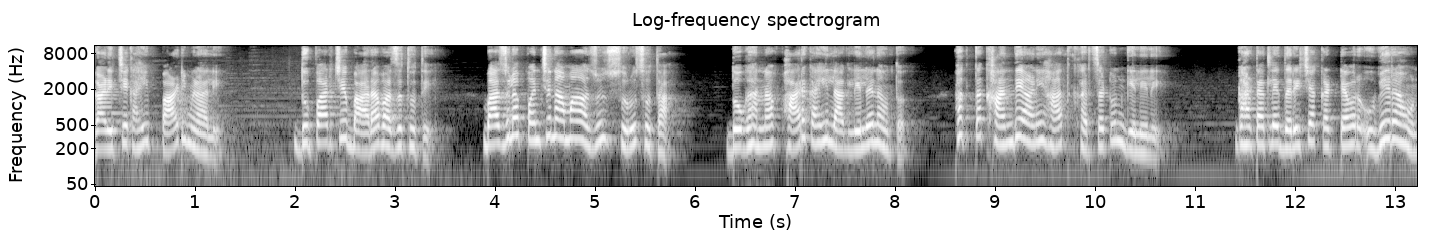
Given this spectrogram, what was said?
गाडीचे काही पार्ट मिळाले. दुपारचे बारा वाजत होते. बाजूला पंचनामा अजून सुरूच होता. दोघांना फार काही लागलेलं नव्हतं. फक्त खांदे आणि हात खरचटून गेलेले. घाटातले दरीच्या कट्ट्यावर उभे राहून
